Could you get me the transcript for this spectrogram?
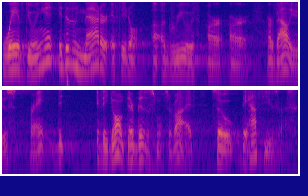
way of doing it, it doesn't matter if they don't uh, agree with our, our, our values, right? If they don't, their business won't survive. So they have to use us.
